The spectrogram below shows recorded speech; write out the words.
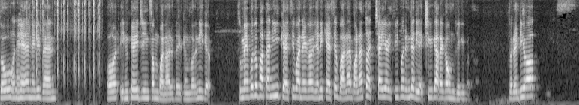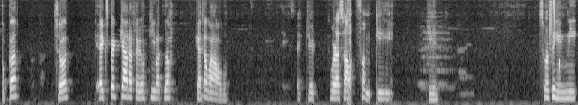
तो वो है मेरी बहन। और इनका ही जीन्स हम बना रहे थे नहीं क्या तो मेरे को तो पता नहीं कैसे बनेगा यानी कैसे बना बना तो अच्छा ही है। इसी पर इनका रिएक्शन क्या रहेगा मुझे नहीं पता। तो रेडी हो आप? पक्का श्योर एक्सपेक्ट क्या रख रहे हो कि मतलब कैसा बना होगा? एक्सपेक्टेड थोड़ा सा फंकी so unique.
